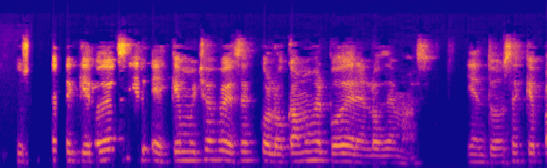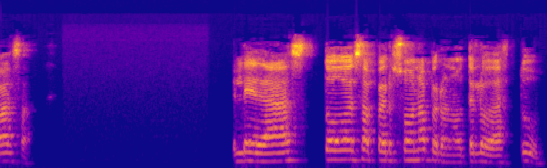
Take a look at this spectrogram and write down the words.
Entonces, lo que te quiero decir es que muchas veces colocamos el poder en los demás. Y entonces, ¿qué pasa? Le das todo a esa persona, pero no te lo das tú.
